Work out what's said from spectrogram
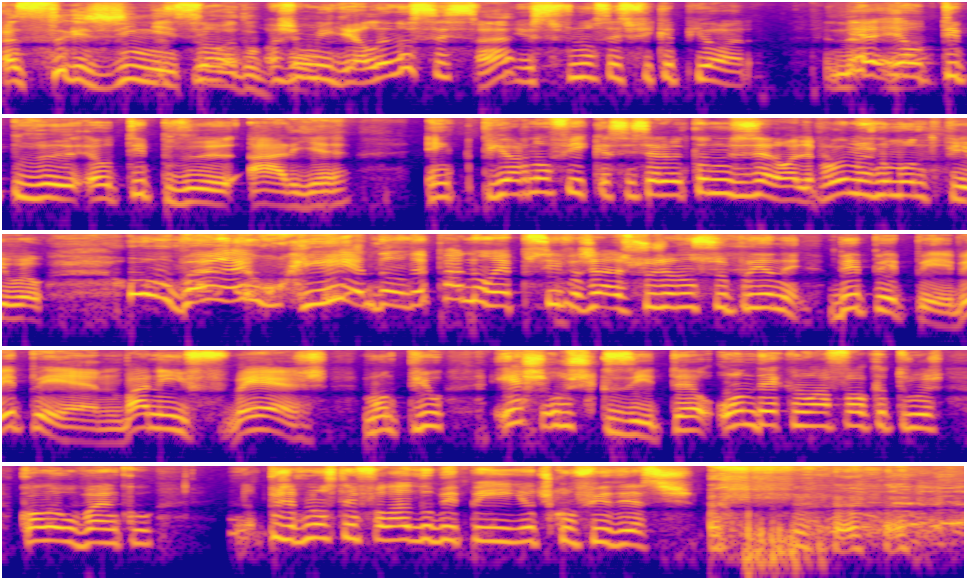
a cerejinha em cima do. João Miguel, eu não sei se, não sei se fica pior. Não, é, é não. o tipo de, é o tipo de área em que pior não fica, sinceramente. Quando me disseram, olha, problemas no Monte Pio, eu, um banco, é o quê? Não, epá, não é possível, já, as pessoas já não se surpreendem. BPP, BPN, Banif, BES, Monte Pio, este, o esquisito é onde é que não há falcatruas? Qual é o banco? Por exemplo, não se tem falado do BPI, eu desconfio desses.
